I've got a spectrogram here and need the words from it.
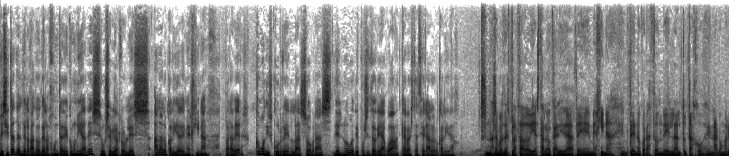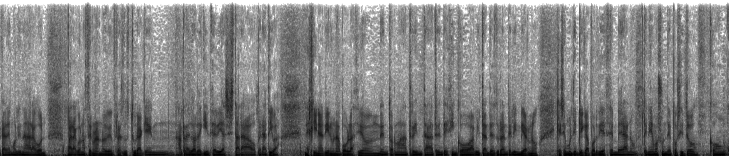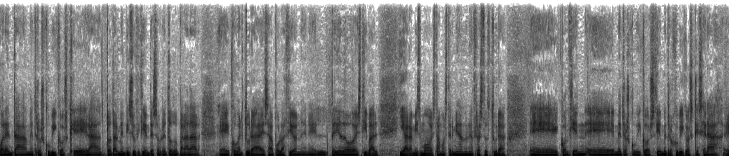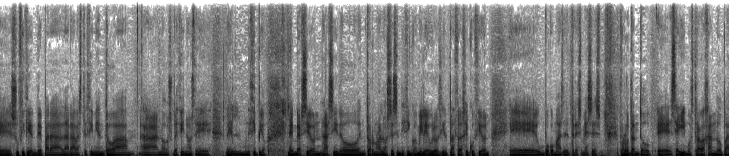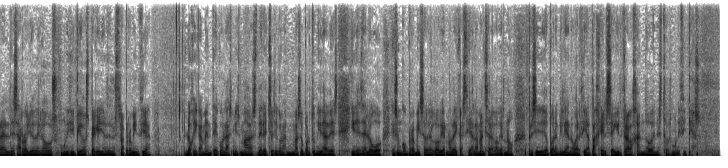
Visita del delegado de la Junta de Comunidades, Eusebio Robles, a la localidad de Mejina para ver cómo discurren las obras del nuevo depósito de agua que abastecerá la localidad. Nos hemos desplazado hoy hasta la localidad de Mejina, en pleno corazón del Alto Tajo, en la comarca de Molina de Aragón, para conocer una nueva infraestructura que en alrededor de 15 días estará operativa. Mejina tiene una población de en torno a 30 35 habitantes durante el invierno, que se multiplica por 10 en verano. Teníamos un depósito con 40 metros cúbicos que era totalmente insuficiente, sobre todo para dar eh, cobertura a esa población en el periodo estival, y ahora mismo estamos terminando una infraestructura eh, con 100 eh, metros cúbicos. 100 metros cúbicos que será eh, suficiente para dar abastecimiento a, los vecinos del municipio. La inversión ha sido en torno a los 65.000 euros y el plazo de ejecución un poco más de tres meses. Por lo tanto, seguimos trabajando para el desarrollo de los municipios pequeños de nuestra provincia lógicamente con los mismos derechos y con las mismas oportunidades y desde luego es un compromiso del gobierno de Castilla-La Mancha, del gobierno presidido por Emiliano García Pagel, seguir trabajando en estos municipios.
